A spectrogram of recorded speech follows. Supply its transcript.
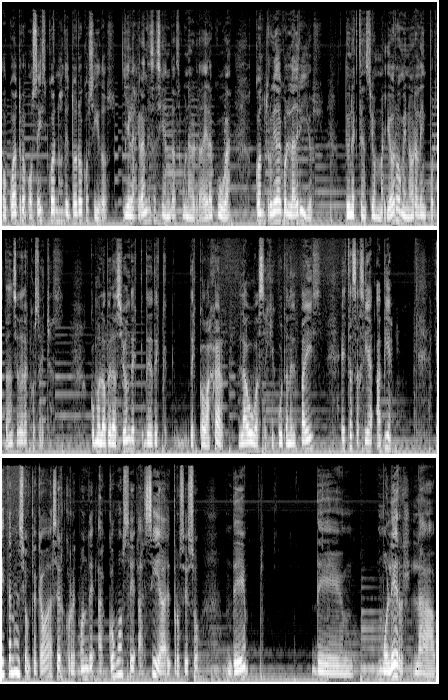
o cuatro o seis cuernos de toro cocidos y en las grandes haciendas una verdadera cuba construida con ladrillos de una extensión mayor o menor a la importancia de las cosechas como la operación de, descobajar la uva se ejecuta en el país, esta se hacía a pie. Esta mención que acabo de hacer corresponde a cómo se hacía el proceso de, de moler la,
